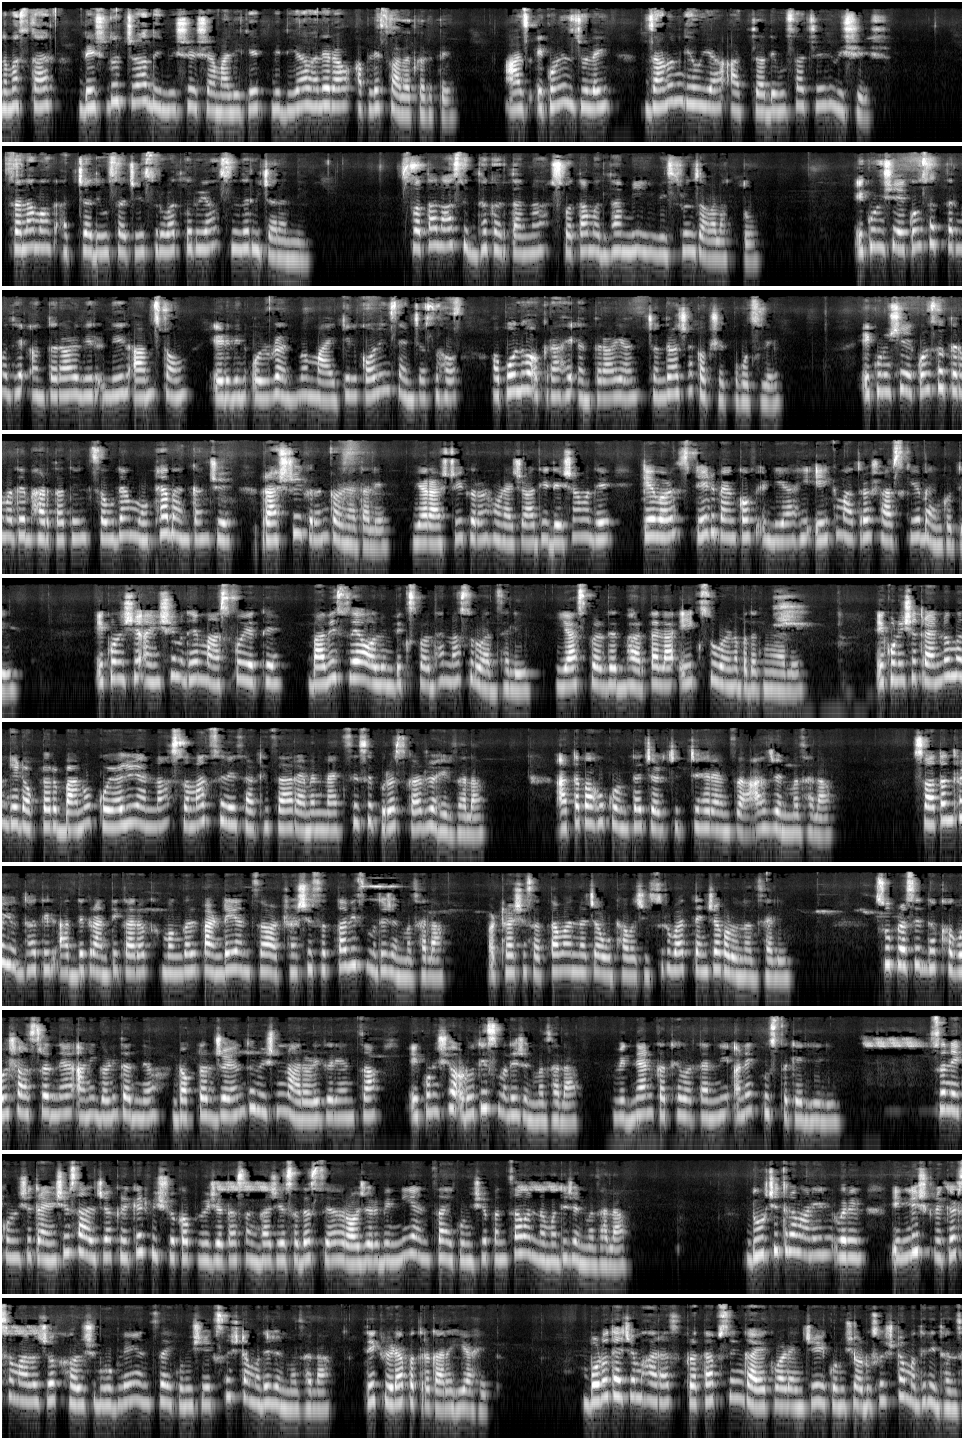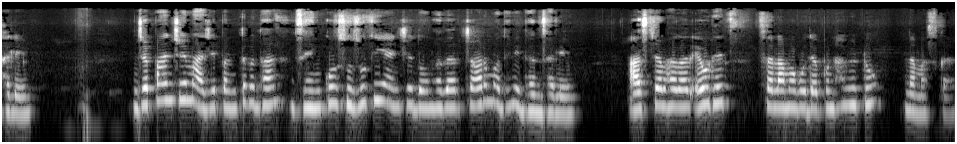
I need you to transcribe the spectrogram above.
नमस्कार. देशदूतच्या दिनविशेष या मालिकेत मी दिया भालेराव आपले स्वागत करते. आज एकोणीस जुलै जाणून घेऊया आजच्या दिवसाचे विशेष. चला मग आजच्या दिवसाची सुरुवात करूया सुंदर विचारांनी. स्वतःला सिद्ध करताना स्वतःमधला मी विसरून जावा लागतो. एकोणीसशे एकोणसत्तरमध्ये अंतराळवीर नील आर्मस्टॉंग एडविन ओल्ड्रन व मायकेल कॉलिन्स यांच्यासह अपोलो अकरा हे अंतराळयान चंद्राच्या कक्षेत पोहोचले. एकोणीसशे एकोणसत्तरमध्ये भारतातील चौदा मोठ्या बँकांचे राष्ट्रीयकरण करण्यात आले. या राष्ट्रीयकरण होण्याच्या आधी देशामध्ये केवळ स्टेट बँक ऑफ इंडिया ही एकमात्र शासकीय बँक होती. एकोणीसशे ऐंशी मध्ये मास्को येथे बावीसव्या ऑलिम्पिक स्पर्धांना सुरुवात झाली. या स्पर्धेत भारताला एक सुवर्ण पदक मिळाले. एकोणीसशे त्र्याण्णवमध्ये डॉक्टर बानू कोयाजी यांना समाजसेवेसाठीचा रॅमन मॅक्सेसे पुरस्कार जाहीर झाला. आता पाहू कोणत्या चर्चित चेहऱ्यांचा आज जन्म झाला. स्वातंत्र्य युद्धातील आद्य क्रांतिकारक मंगल पांडे यांचा अठराशे सत्तावीसमध्ये जन्म झाला. अठराशे सत्तावन्नच्या उठावाची सुरुवात त्यांच्याकडूनच झाली. सुप्रसिद्ध खगोलशास्त्रज्ञ आणि गणितज्ञ डॉक्टर जयंत विष्णू नारळीकर यांचा एकोणीसशे अडोतीसमध्ये जन्म झाला. विज्ञान कथेवर त्यांनी अनेक पुस्तके लिहिली. सन एकोणीसशे त्र्याऐंशी सालच्या क्रिकेट विश्वकप विजेता संघाचे सदस्य रॉजर बिन्नी यांचा एकोणीसशे पंचावन्नमध्ये जन्म झाला. दूरचित्रवाणीवरील इंग्लिश क्रिकेट समालोचक हर्ष भोगले यांचा एकोणीसशे एकसष्टमध्ये जन्म झाला. ते क्रीडा पत्रकारही आहेत. बडोद्याचे महाराज प्रतापसिंग गायकवाड यांचे एकोणीसशे अडुसष्टमध्ये निधन झाले. जपानचे माजी पंतप्रधान झेंको सुझुकी यांचे दोन हजार चारमध्ये निधन झाले. आजच्या भागात एवढेच. चला मग उद्या पुन्हा भेटू. नमस्कार.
